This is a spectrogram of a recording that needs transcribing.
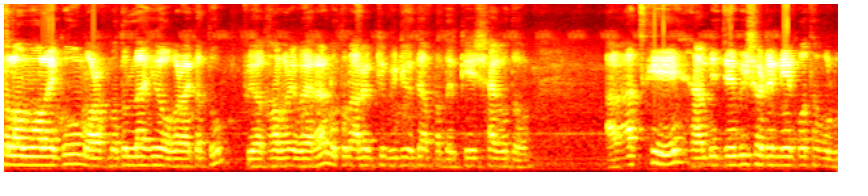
আসসালামু আলাইকুম রহমতুল্লাহি ওবরাকাতু প্রিয় খামারি ভাইরা নতুন আরও একটি ভিডিওতে আপনাদেরকে স্বাগত। আর আজকে আমি যে বিষয়টা নিয়ে কথা বলব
